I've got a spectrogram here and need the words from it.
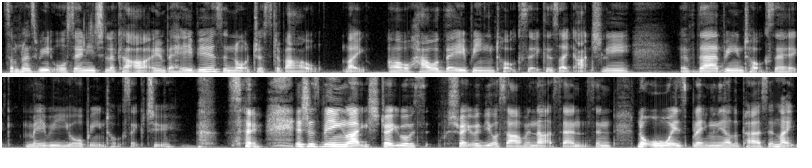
Sometimes we also need to look at our own behaviors and not just about, like, oh, how are they being toxic? It's like, actually, if they're being toxic, maybe you're being toxic too. so it's just being like straight with straight with yourself in that sense, and not always blaming the other person. Like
